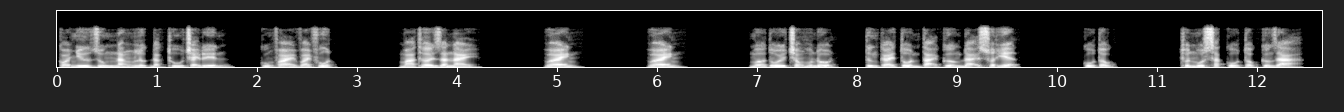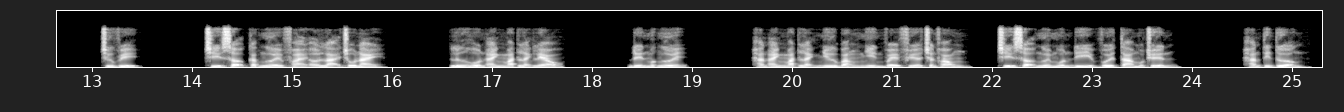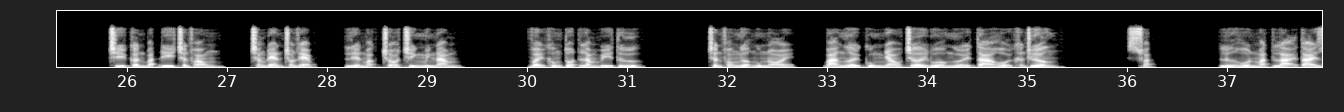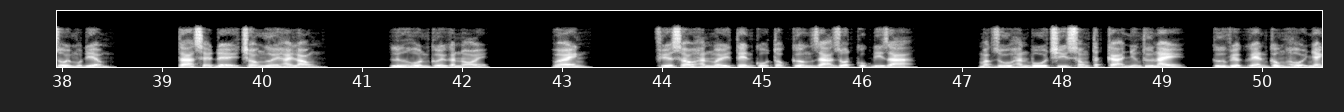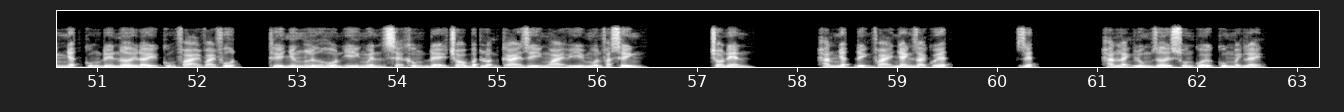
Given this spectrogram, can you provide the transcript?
Coi như dùng năng lực đặc thù chạy đến, cũng phải vài phút. Mà thời gian này, vâng vâng, anh, mờ tối trong hỗn độn, từng cái tồn tại cường đại xuất hiện. Cổ tộc, thuần một sắc cổ tộc cường giả. Chư vị, chỉ sợ các ngươi phải ở lại chỗ này. Lữ hồn ánh mắt lạnh lẽo. Đến mức ngươi. Hắn ánh mắt lạnh như băng nhìn về phía Trần Phong, chỉ sợ ngươi muốn đi với ta một chuyến. Hắn tin tưởng, chỉ cần bắt đi Trần Phong, trắng đen tròn dẹp, liền mặc cho chính mình nắm. Vậy không tốt lắm uy tứ. Trần Phong ngượng ngùng nói, ba người cùng nhau chơi đùa người ta hội khẩn trương. Soạn. Lữ hồn mặt lại tái rồi một điểm. Ta sẽ để cho ngươi hài lòng. Lữ hồn cười gần nói. Và anh. Phía sau hắn mấy tên cổ tộc cường giả rốt cục đi ra. Mặc dù hắn bố trí xong tất cả những thứ này, cứ việc ghen công hội nhanh nhất cũng đến nơi đây cũng phải vài phút, thế nhưng lữ hồn y nguyên sẽ không để cho bất luận cái gì ngoài ý muốn phát sinh. Cho nên, hắn nhất định phải nhanh giải quyết. Giết. Hắn lạnh lùng rơi xuống cuối cùng mệnh lệnh.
